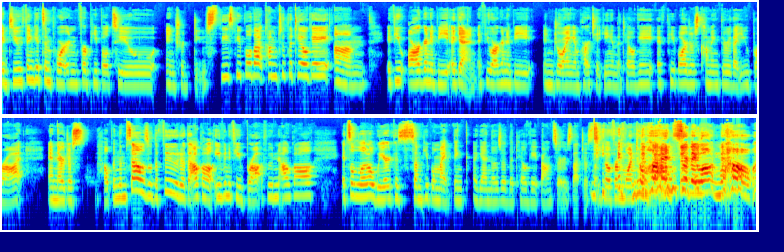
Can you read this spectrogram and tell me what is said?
I do think it's important for people to introduce these people that come to the tailgate. Um, if you are going to be, again, if you are going to be enjoying and partaking in the tailgate, if people are just coming through that you brought and they're just helping themselves with the food or the alcohol, even if you brought food and alcohol, it's a little weird because some people might think again those are the tailgate bouncers that just like, go from one to one so they won't know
